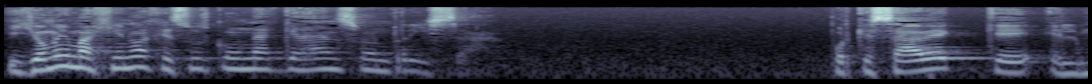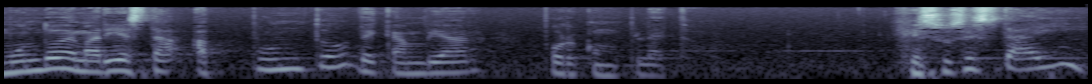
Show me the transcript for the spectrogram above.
Y yo me imagino a Jesús con una gran sonrisa, porque sabe que el mundo de María está a punto de cambiar por completo. Jesús está ahí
